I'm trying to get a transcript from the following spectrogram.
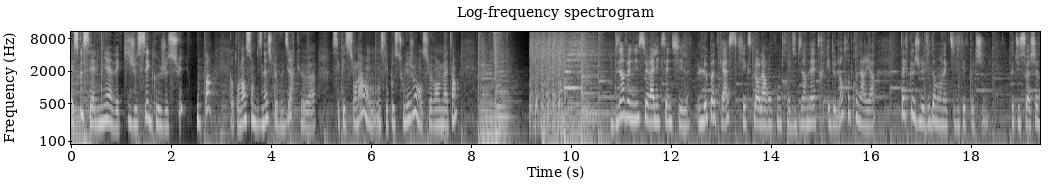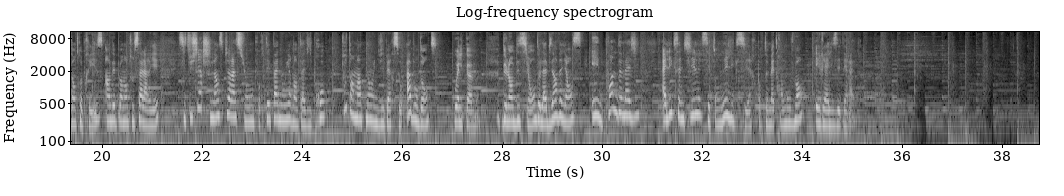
Est-ce que c'est aligné avec qui je sais que je suis ou pas Quand on lance son business, je peux vous dire que euh, ces questions-là, on, se les pose tous les jours en se levant le matin. Bienvenue sur Alix Chill, le podcast qui explore la rencontre du bien-être et de l'entrepreneuriat tel que je le vis dans mon activité de coaching. Que tu sois chef d'entreprise, indépendant ou salarié, si tu cherches l'inspiration pour t'épanouir dans ta vie pro tout en maintenant une vie perso abondante, welcome De l'ambition, de la bienveillance et une pointe de magie, Alix Chill, c'est ton élixir pour te mettre en mouvement et réaliser tes rêves.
